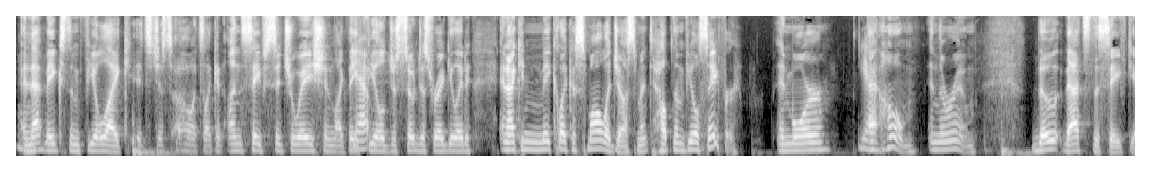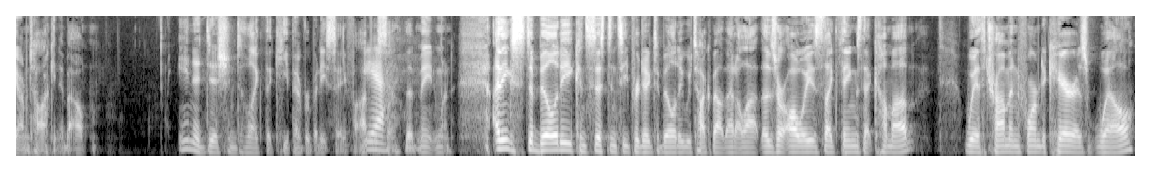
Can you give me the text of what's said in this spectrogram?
and Mm-hmm. that makes them feel like it's just oh it's like an unsafe situation like they Yep. feel just so dysregulated and i can make like a small adjustment to help them feel safer and more Yeah. at home in the room though that's the safety i'm talking about in addition to like the keep everybody safe, obviously, the main one. I think stability, consistency, predictability, we talk about that a lot. Those are always like things that come up with trauma informed care as well.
